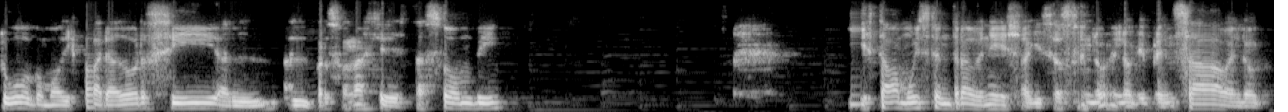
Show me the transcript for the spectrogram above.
tuvo como disparador, sí, al, personaje de esta zombie, y estaba muy centrado en ella, quizás en lo, que pensaba, en lo,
